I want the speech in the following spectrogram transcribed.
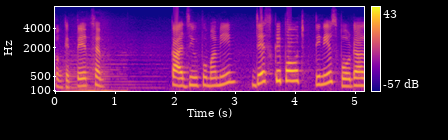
সংকেত পেয়েছেন। Kazi Upoma Mim, desk report, the news portal.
